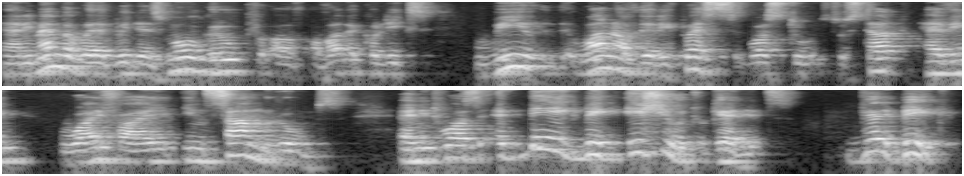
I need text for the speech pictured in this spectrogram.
I remember with, with a small group of, of other colleagues, we one of the requests was to, to start having Wi-Fi in some rooms, and it was a big, big issue to get it, very big,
